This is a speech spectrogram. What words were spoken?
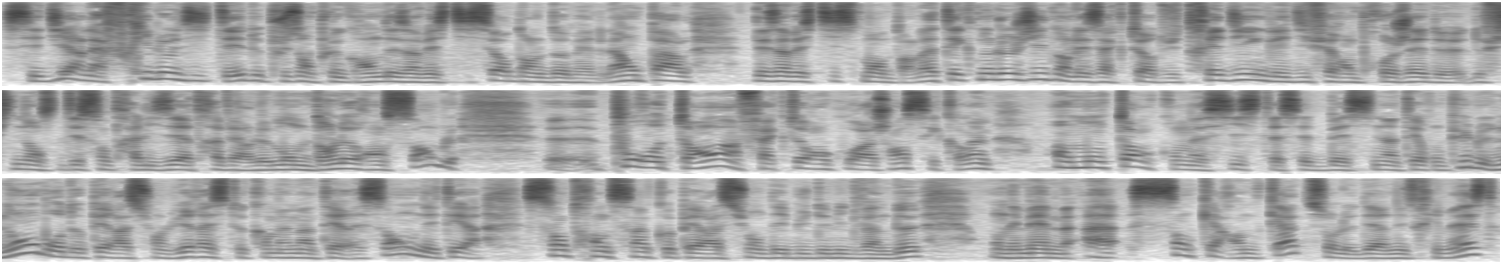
C'est dire la frilosité de plus en plus grande des investisseurs dans le domaine. Là, on parle des investissements dans la technologie, dans les acteurs du trading, les différents projets de, de finances décentralisées à travers le monde dans leur ensemble. Euh, pour autant, un facteur encourageant, c'est quand même en montant qu'on assiste à cette baisse interrompu. Le nombre d'opérations, lui, reste quand même intéressant. On était à 135 opérations début 2022. On est même à 144 sur le dernier trimestre.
